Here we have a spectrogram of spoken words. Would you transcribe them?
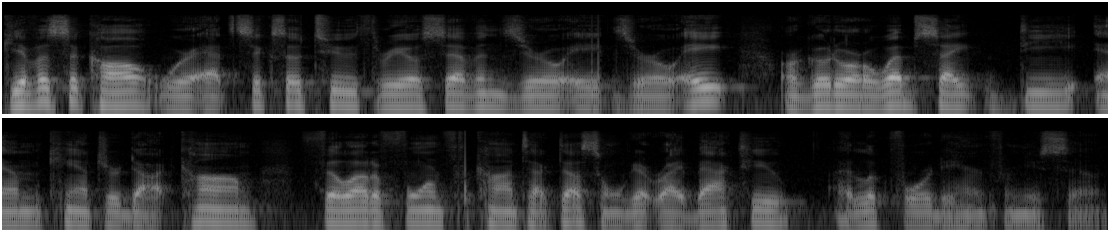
Give us a call. We're at 602-307-0808 or go to our website, dmcantor.com. Fill out a form for Contact Us and we'll get right back to you. I look forward to hearing from you soon.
